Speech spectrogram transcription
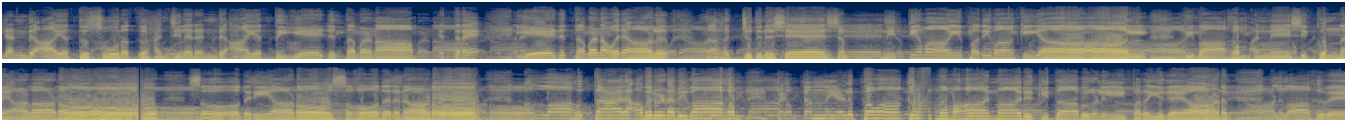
രണ്ട് ആയത്ത് സൂറത്ത് ഹജ്ജിലെ രണ്ട് ആയത്ത് ഏഴ് തവണ. എത്ര? ഏഴ് തവണ ഒരാൾ തഹജുദിനു ശേഷം നിത്യമായി പതിവാക്കിയാൽ വിവാഹം അന്വേഷിക്കുന്നയാളാണോ? സഹോദരിയാണോ? സഹോദരനാണോ? അള്ളാഹു താല അവരുടെ വിവാഹം പെട്ടെന്ന് എളുപ്പമാക്കുമെന്ന് മഹാന്മാര് കിതാബുകളിൽ പറയുകയാണ്. അള്ളാഹുവേ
